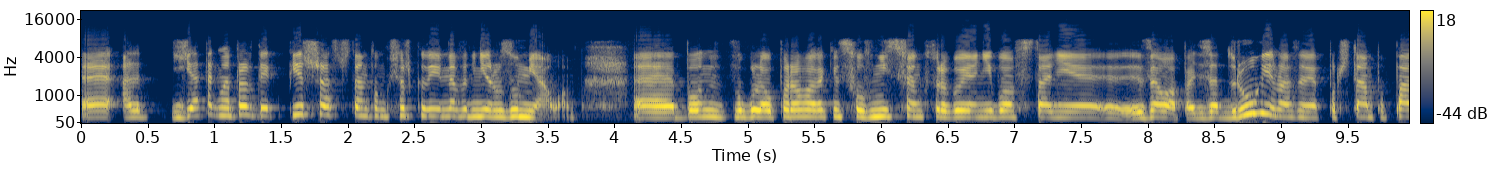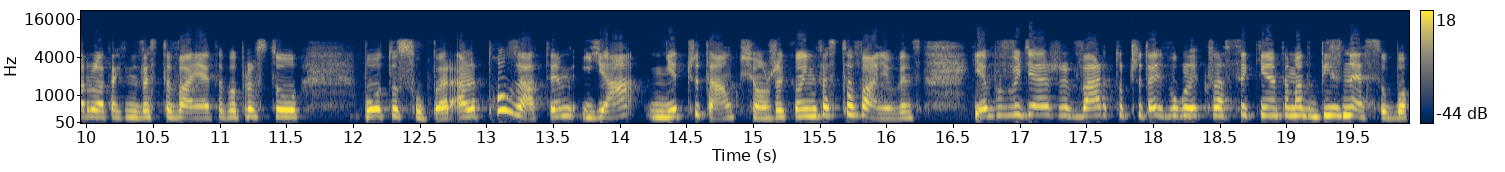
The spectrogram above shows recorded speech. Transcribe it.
e, ale ja tak naprawdę jak pierwszy raz czytałam tą książkę, to jej nawet nie rozumiałam, e, bo on w ogóle operował takim słownictwem, którego ja nie byłam w stanie e, załapać. Za drugim razem, jak poczytałam po paru latach inwestowania, to po prostu było to super, ale poza tym ja nie czytałam książek o inwestowaniu, więc ja powiedziała, że warto czytać w ogóle klasyki na temat biznesu, bo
